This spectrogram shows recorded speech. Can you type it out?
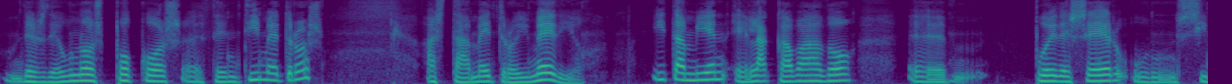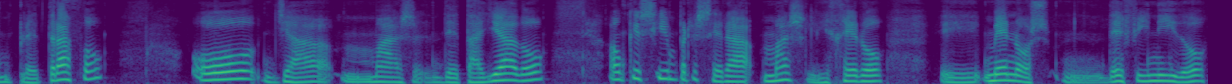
desde unos pocos eh, centímetros hasta metro y medio. Y también el acabado puede ser un simple trazo o ya más detallado, aunque siempre será más ligero y menos definido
